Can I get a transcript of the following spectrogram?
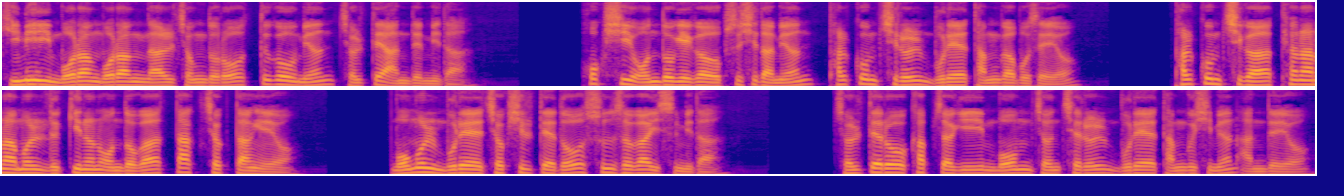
김이 모락모락 날 정도로 뜨거우면 절대 안 됩니다. 혹시 온도계가 없으시다면 팔꿈치를 물에 담가 보세요. 팔꿈치가 편안함을 느끼는 온도가 딱 적당해요. 몸을 물에 적실 때도 순서가 있습니다. 절대로 갑자기 몸 전체를 물에 담그시면 안 돼요.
